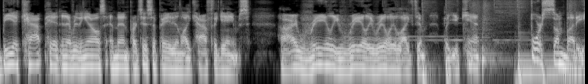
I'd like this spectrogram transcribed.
be a cap hit and everything else and then participate in like half the games. I really, really, really liked him, but you can't force somebody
